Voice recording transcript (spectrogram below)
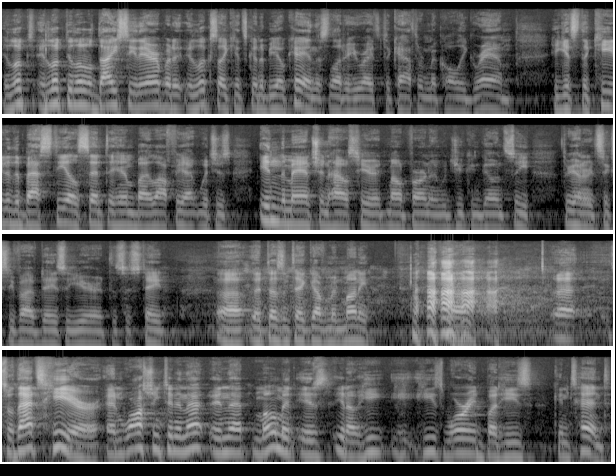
it looked, it looked a little dicey there, but it, it looks like it's going to be okay. In this letter he writes to Catharine Macaulay Graham, He gets the key to the Bastille sent to him by Lafayette, which is in the mansion house here at Mount Vernon, which you can go and see 365 days a year at this estate uh, that doesn't take government money. Uh, uh, so that's here, and Washington in that in that moment is you know he, he he's worried, but he's content.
